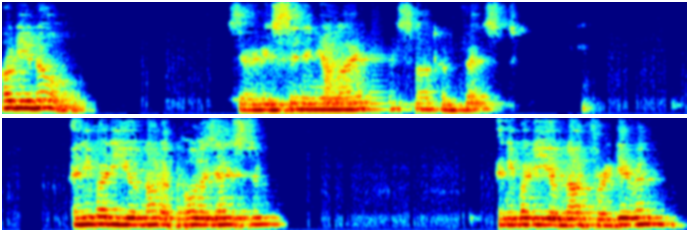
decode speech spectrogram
How do you know? Is there any sin in your life that's not confessed? Anybody you have not apologized to? Anybody you have not forgiven?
